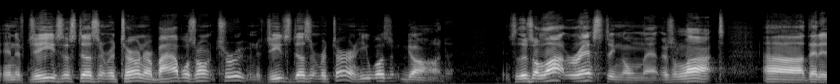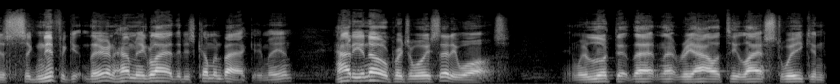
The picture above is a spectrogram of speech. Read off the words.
And if Jesus doesn't return, our Bibles aren't true. And if Jesus doesn't return, He wasn't God. And so there's a lot resting on that. There's a lot uh, that is significant there. And how many glad that He's coming back? Amen. How do you know, preacher? Well, He said He was. And we looked at that and that reality last week, and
